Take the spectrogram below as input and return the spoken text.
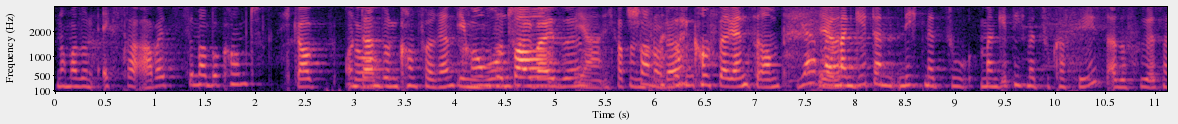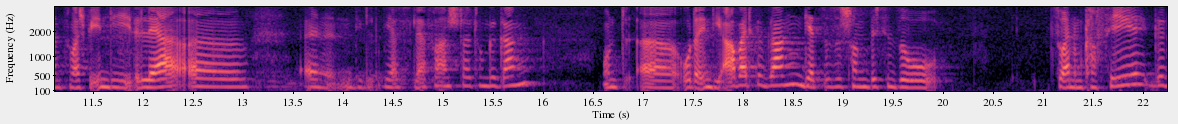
nochmal so ein extra Arbeitszimmer bekommt? Ich glaube. Und dann so im Konferenzraum so teilweise? Ja, ich glaube, Schon, so oder? ein Konferenzraum. Ja, weil Ja. man geht dann nicht mehr zu, man geht nicht mehr zu Cafés. Also früher ist man zum Beispiel in die Lehr, äh, äh, in die, wie heißt es, Lehrveranstaltung gegangen und äh, oder in die Arbeit gegangen. Jetzt ist es schon ein bisschen so zu einem Café ge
